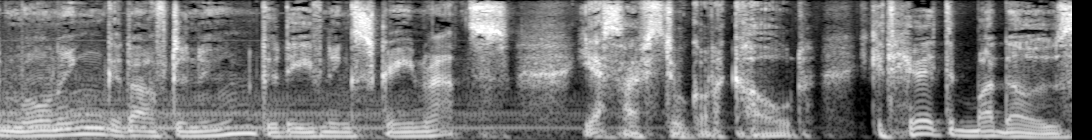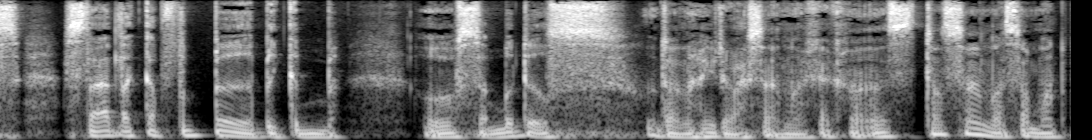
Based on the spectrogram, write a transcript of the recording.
Good morning, good afternoon, good evening, screen rats. Yes, I've still got a cold. You could hear it in my nose. Sound like Birmingham or someone else. I don't know who do I sound like. I can't. It does sound like someone.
